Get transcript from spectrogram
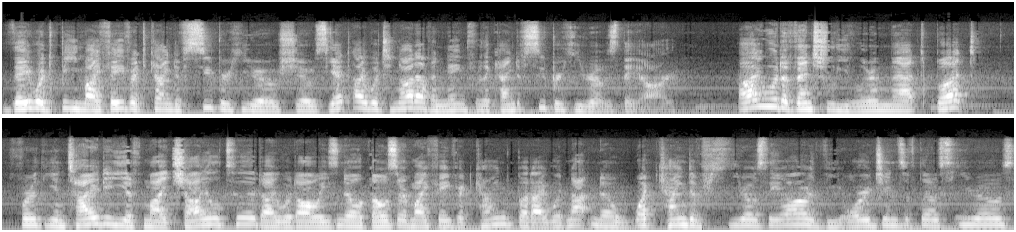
They would be my favorite kind of superhero shows, yet I would not have a name for the kind of superheroes they are. I would eventually learn that, but for the entirety of my childhood, I would always know those are my favorite kind, but I would not know what kind of heroes they are, the origins of those heroes.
